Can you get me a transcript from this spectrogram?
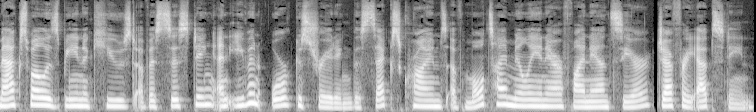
Maxwell is being accused of assisting and even orchestrating the sex crimes of multimillionaire financier Jeffrey Epstein.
